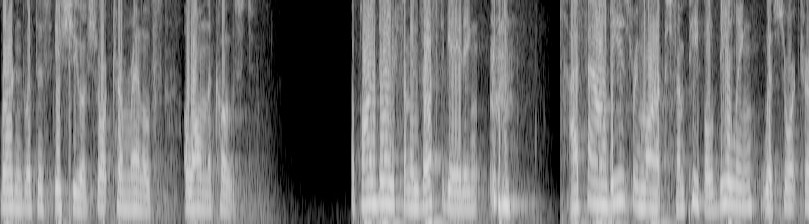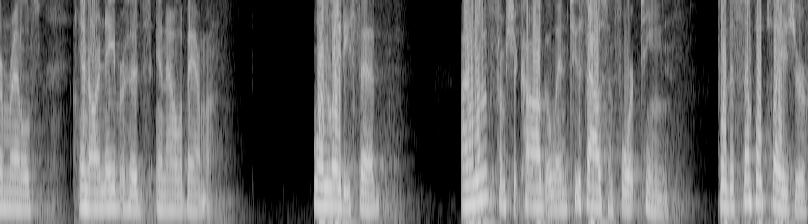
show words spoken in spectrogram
burdened with this issue of short-term rentals along the coast. Upon doing some investigating, I found these remarks from people dealing with short-term rentals in our neighborhoods in Alabama. One lady said, I moved from Chicago in 2014 for the simple pleasure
